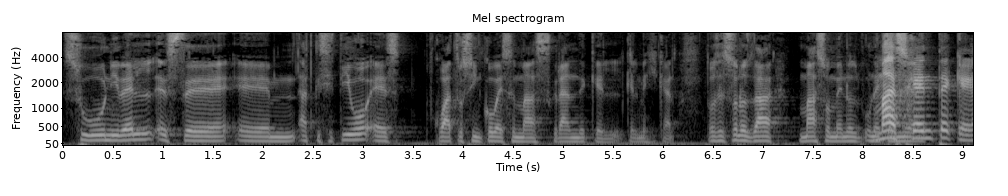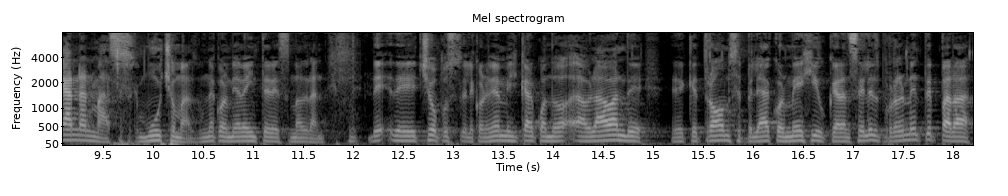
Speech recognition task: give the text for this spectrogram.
Su nivel este, em, adquisitivo es cuatro o cinco veces más grande que el, que el mexicano. Entonces eso nos da más o menos una Más gente que ganan más. Mucho más, una economía 20 veces más grande. De, de hecho, pues la economía mexicana, cuando hablaban de, que Trump se peleaba con México, que aranceles, pues realmente para,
